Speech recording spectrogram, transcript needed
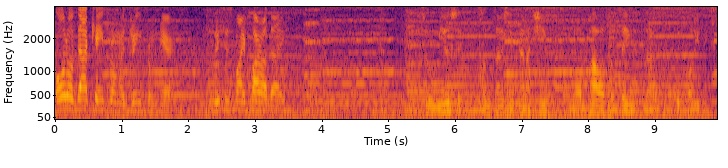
all of that came from a dream from here. This is my paradise. Through music, sometimes you can achieve more powerful things than with politics.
